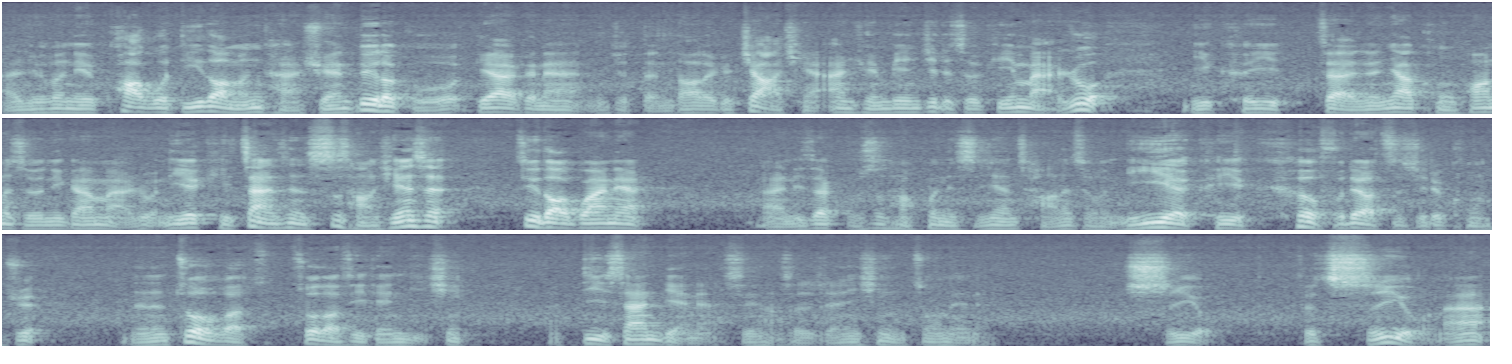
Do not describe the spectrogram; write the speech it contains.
啊，就说你跨过第一道门槛，选对了股，第二个呢，你就等到那个价钱安全边际的时候可以买入，你可以在人家恐慌的时候你敢买入，你也可以战胜市场先生这道关呢，啊，你在股市上混的时间长的时候，你也可以克服掉自己的恐惧，能做到做到这一点理性。第三点呢，实际上是人性中的。持有，这持有呢，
